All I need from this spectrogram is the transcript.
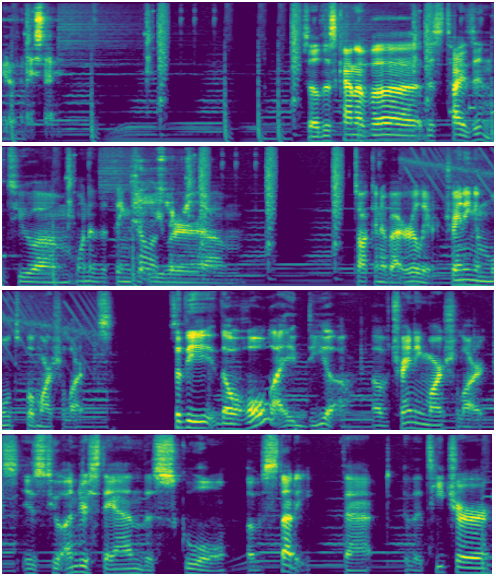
you have a nice day. So this kind of uh, this ties into um, one of the things that we were um, talking about earlier: training in multiple martial arts. So the the whole idea of training martial arts is to understand the school of study that the teacher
